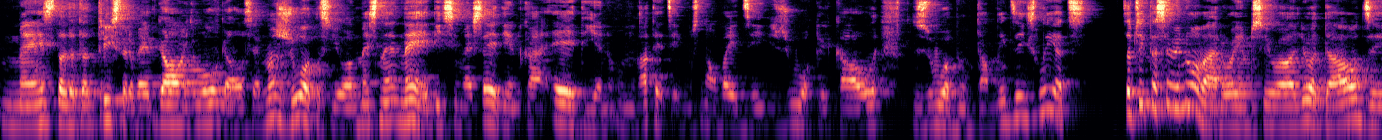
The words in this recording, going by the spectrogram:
mēs tādā tā trīsstūra veidā galvenā olgāls, ja mazs žoklis, jo mēs ne, neēdīsim vairs ēdienu kā ēdienu, un attiecīgi mums nav vajadzīgi žokļi, kauli, zobi un tam līdzīgas lietas. Cik tas jau ir novērojams, jo ļoti daudzi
